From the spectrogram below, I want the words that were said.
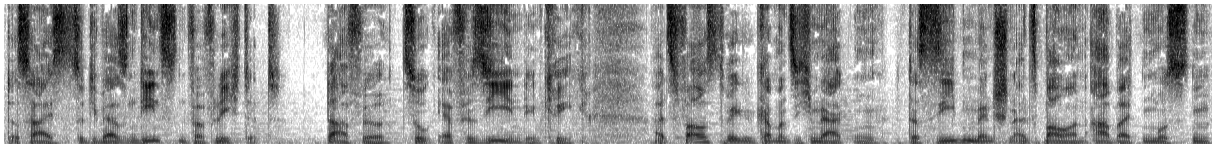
das heißt zu diversen Diensten verpflichtet. Dafür zog er für sie in den Krieg. Als Faustregel kann man sich merken, dass sieben Menschen als Bauern arbeiten mussten,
